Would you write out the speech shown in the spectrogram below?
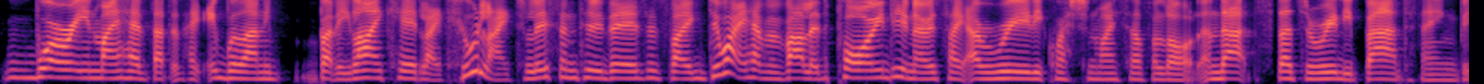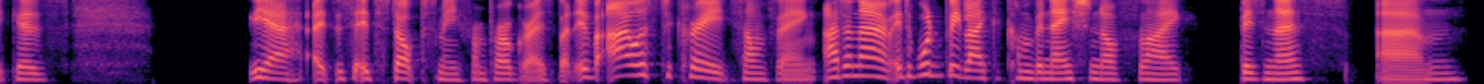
worry in my head that it's like, will anybody like it? Like, who like to listen to this? It's like, do I have a valid point? You know, it's like I really question myself a lot, and that's that's a really bad thing because, yeah, it it stops me from progress. But if I was to create something, I don't know, it would be like a combination of like business, um,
